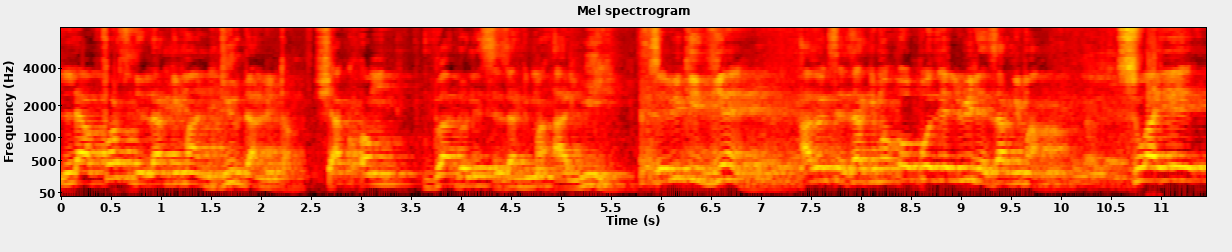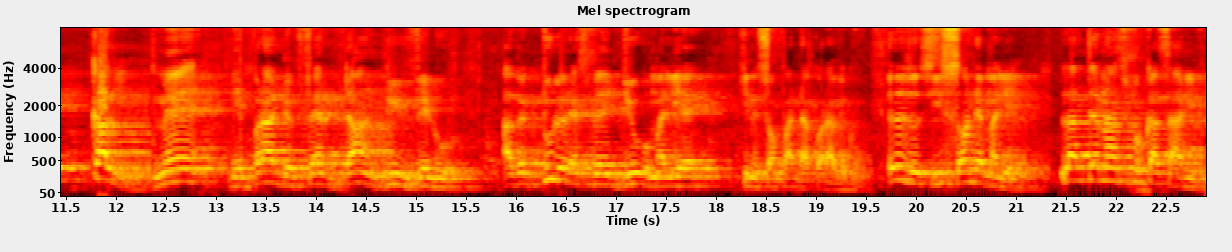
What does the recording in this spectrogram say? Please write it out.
La force de l'argument dure dans le temps. Chaque homme doit donner ses arguments à lui. Celui qui vient avec ses arguments, opposez-lui les arguments. Soyez calme, mais des bras de fer dans du vélo, avec tout le respect dû aux Maliens qui ne sont pas d'accord avec vous. Eux aussi sont des Maliens. L'alternance, pourquoi ça arrive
